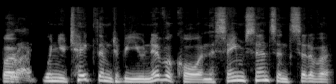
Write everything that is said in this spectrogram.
But Right. when you take them to be univocal in the same sense instead of a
